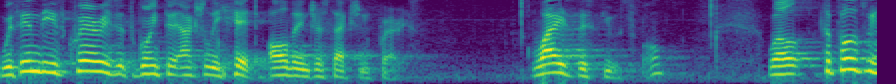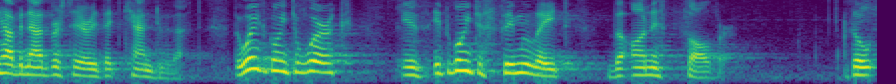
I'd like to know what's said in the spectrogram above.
within these queries, it's going to actually hit all the intersection queries. Why is this useful? Well, suppose we have an adversary that can do that. The way it's going to work is it's going to simulate the honest solver. So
